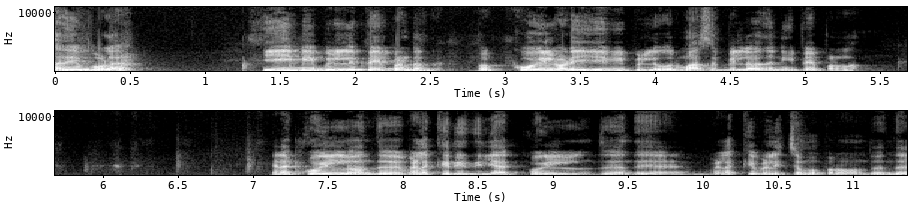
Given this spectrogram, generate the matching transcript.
அதே போல் இபி பில்லு பே பண்ணுறது இப்போ கோயிலோட இபி பில்லு ஒரு மாதம் பில்லை வந்து நீங்கள் பே பண்ணலாம். ஏன்னா கோயில் வந்து விளக்கு ரீதியிலையா கோயில் வந்து அந்த விளக்கு வெளிச்சம் அப்புறம் வந்து இந்த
